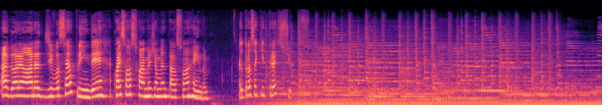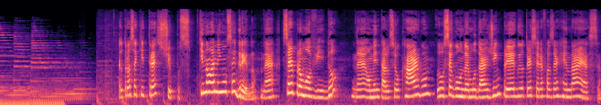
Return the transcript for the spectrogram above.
Agora é hora de você aprender quais são as formas de aumentar a sua renda. Eu trouxe aqui três tipos. Eu trouxe aqui três tipos, que não é nenhum segredo, né? Ser promovido, né, aumentar o seu cargo. O segundo é mudar de emprego e o terceiro é fazer renda extra.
